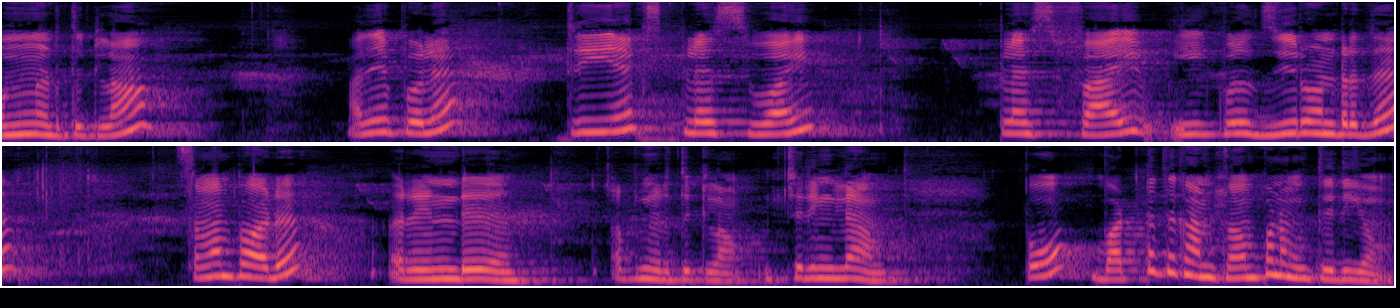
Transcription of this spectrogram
ஒன்று எடுத்துக்கலாம். அதே போல் three X plus Y plus five equal ஜீரோன்றது சமன்பாடு ரெண்டு அப்படின்னு எடுத்துக்கலாம். சரிங்களா? இப்போது வட்டத்துக்கான சமன்பாடு நமக்கு தெரியும்.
